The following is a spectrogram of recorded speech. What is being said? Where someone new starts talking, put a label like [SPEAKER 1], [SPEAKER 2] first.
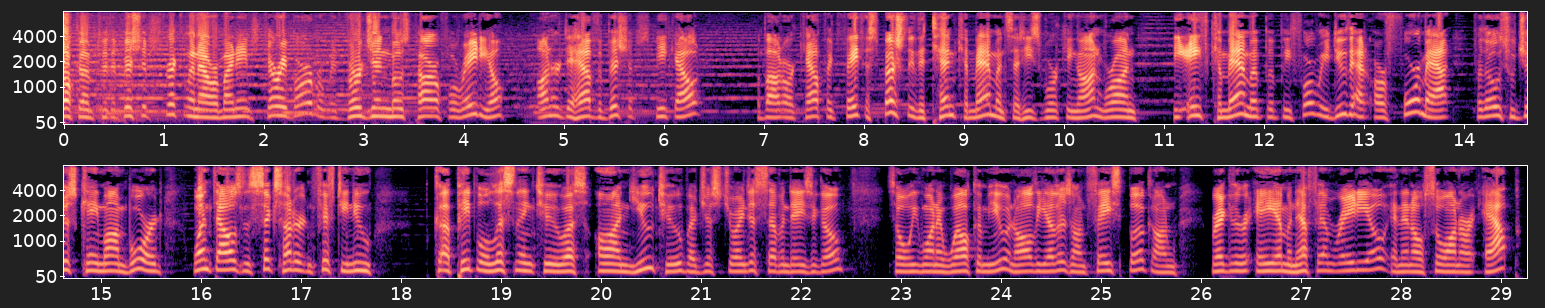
[SPEAKER 1] Welcome to the Bishop Strickland Hour. My name's Terry Barber with Virgin Most Powerful Radio. Honored to have the bishop speak out about our Catholic faith, especially the Ten Commandments that he's working on. We're on the Eighth Commandment, but before we do that, our format for those who just came on board 1,650 new uh, people listening to us on YouTube. I just joined us seven days ago. So we want to welcome you and all the others on Facebook, on regular AM and FM radio, and then also on our app.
